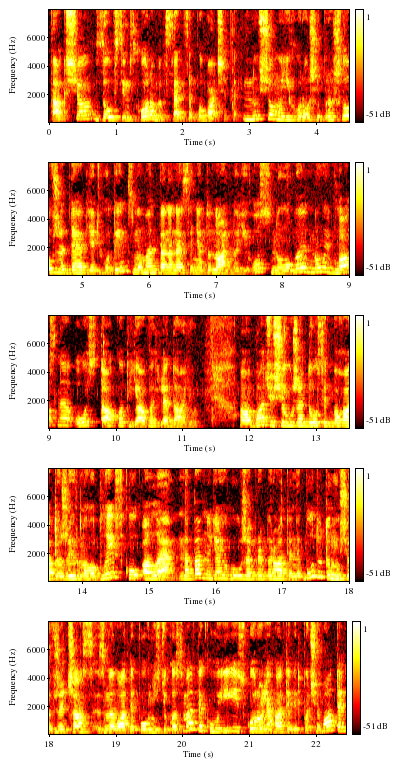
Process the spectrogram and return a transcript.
Так що зовсім скоро ви все це побачите. Ну що, мої хороші, пройшло вже 9 годин з моменту нанесення тональної основи. Ну і власне ось так от я виглядаю. Бачу, що вже досить багато жирного блиску, але напевно я його вже прибирати не буду, тому що вже час змивати повністю косметику і скоро лягати відпочивати.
